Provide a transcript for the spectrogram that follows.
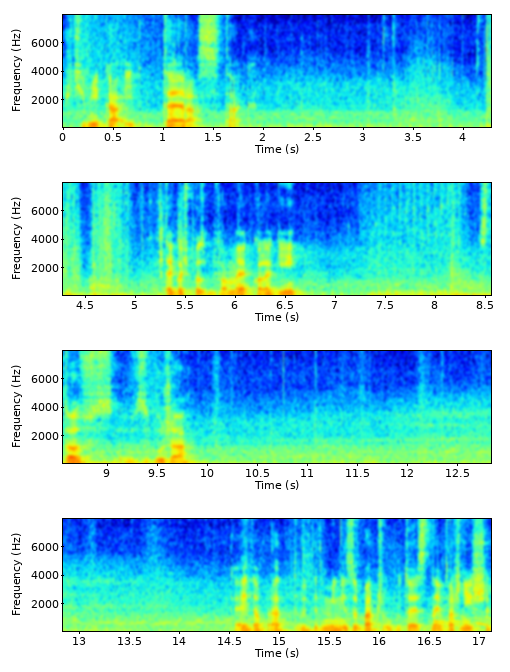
Przeciwnika i teraz, tak. Tegoś pozbywamy, kolegi. Stos wzgórza Okej, dobra, to by mnie nie zobaczył, bo to jest najważniejsze.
